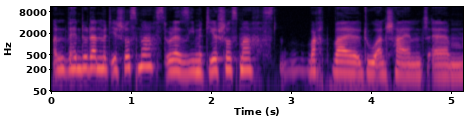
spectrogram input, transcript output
Und wenn du dann mit ihr Schluss machst oder sie mit dir Schluss machst, macht, weil du anscheinend ähm,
